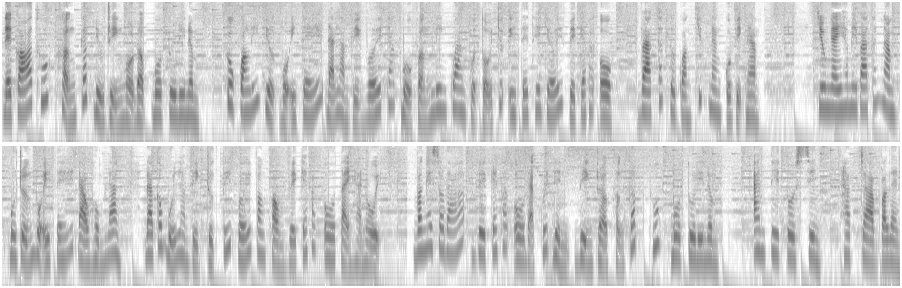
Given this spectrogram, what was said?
Để có thuốc khẩn cấp điều trị ngộ độc botulinum, Cục Quản lý Dược Bộ Y tế đã làm việc với các bộ phận liên quan của Tổ chức Y tế Thế giới WHO và các cơ quan chức năng của Việt Nam. Chiều ngày 23 tháng 5, Bộ trưởng Bộ Y tế Đào Hồng Lan đã có buổi làm việc trực tiếp với văn phòng WHO tại Hà Nội. Và ngay sau đó, WHO đã quyết định viện trợ khẩn cấp thuốc botulinum, antitocin heptavalent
